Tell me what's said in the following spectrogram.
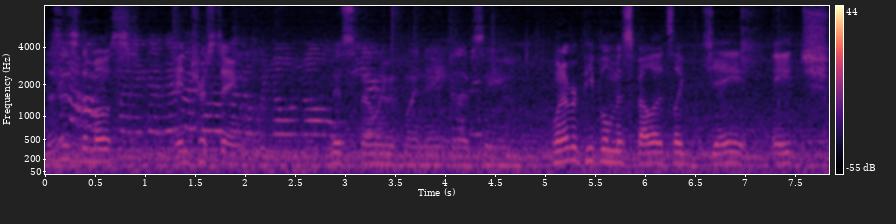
This is the most interesting misspelling of my name that I've seen. Whenever people misspell it, it's like J H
